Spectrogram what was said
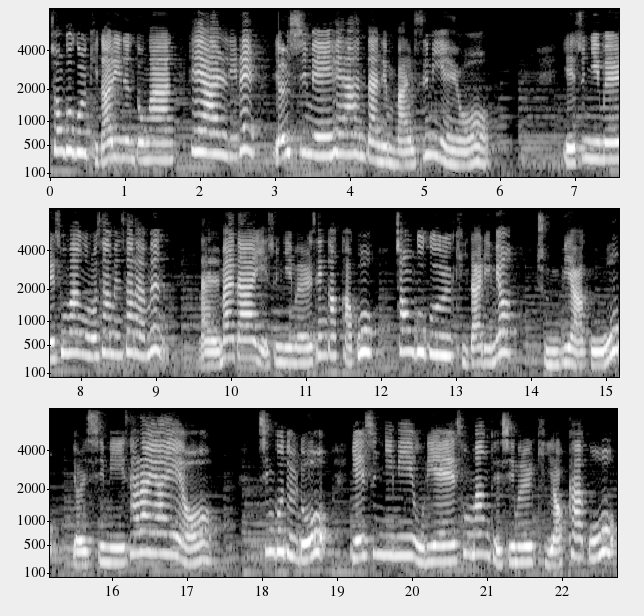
천국을 기다리는 동안 해야 할 일을 열심히 해야 한다는 말씀이에요. 예수님을 소망으로 삼은 사람은 날마다 예수님을 생각하고 천국을 기다리며 준비하고 열심히 살아야 해요. 친구들도 예수님이 우리의 소망 되심을 기억하고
